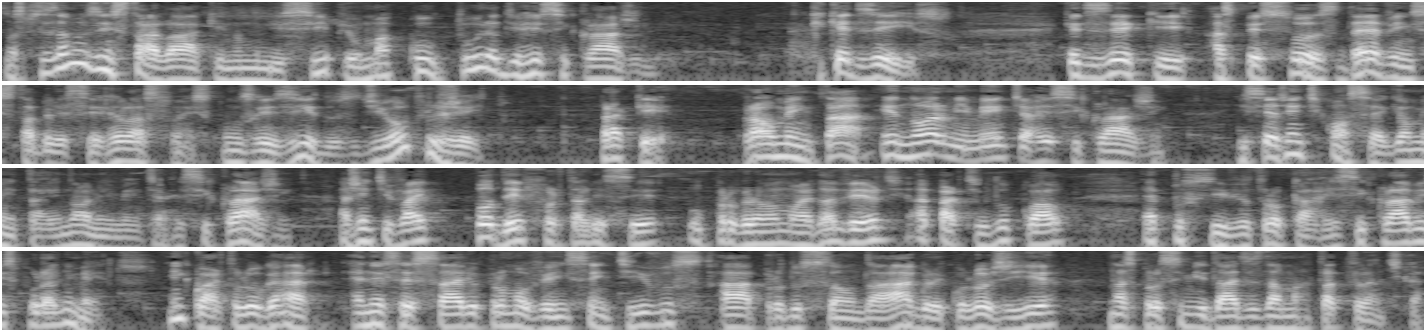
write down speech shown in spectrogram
Nós precisamos instalar aqui no município uma cultura de reciclagem. O que quer dizer isso? Quer dizer que as pessoas devem estabelecer relações com os resíduos de outro jeito. Para quê? Para aumentar enormemente a reciclagem. E se a gente consegue aumentar enormemente a reciclagem, a gente vai poder fortalecer o programa Moeda Verde, a partir do qual é possível trocar recicláveis por alimentos. Em quarto lugar, é necessário promover incentivos à produção da agroecologia nas proximidades da Mata Atlântica.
